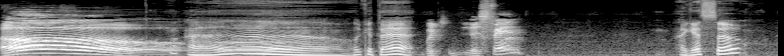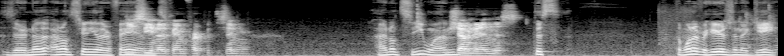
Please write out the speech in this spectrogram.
Oh, Oh, look at that. which this fan? I guess so. Is there another? I don't see any other Do you see another fan before I put this in here? I don't see one. I'm shoving it in this. This, the one over here is in a gate.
